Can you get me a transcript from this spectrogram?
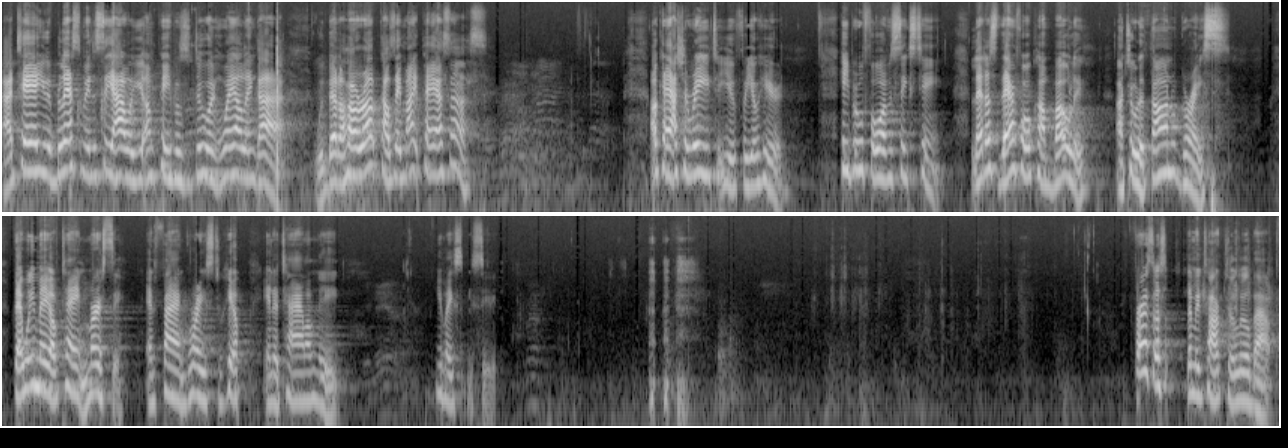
I tell you, it blessed me to see our young people's doing well in God. We better hurry up because they might pass us. Okay, I should read to you for your hearing. Hebrew 4 and 16. Let us therefore come boldly unto the throne of grace, that we may obtain mercy and find grace to help in a time of need. You may be seated. First, let me talk to you a little about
